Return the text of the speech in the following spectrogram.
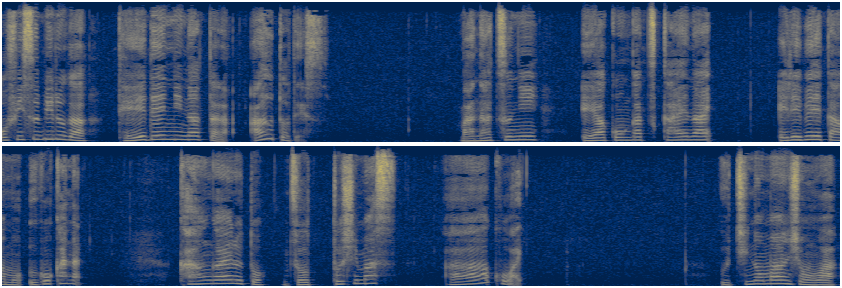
オフィスビルが停電になったらアウトです。真夏にエアコンが使えない。エレベーターも動かない。考えるとゾッとします。ああ、怖い。うちのマンションは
